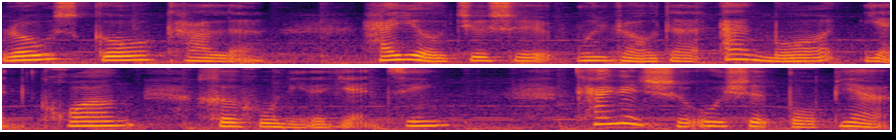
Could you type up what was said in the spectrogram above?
（Rose Gold Color），还有就是温柔的按摩眼眶，呵护你的眼睛。开运食物是薄饼，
